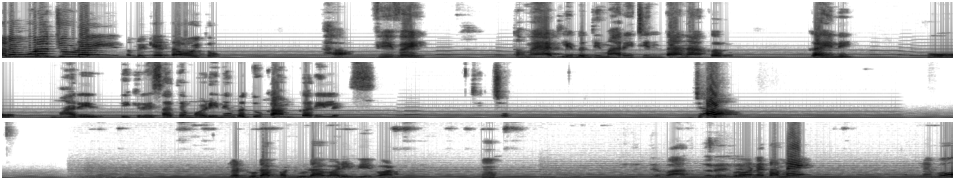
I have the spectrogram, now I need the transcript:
અને મુરત જોડાઈએ તમે કહેતા હોય તો. હા વિવય તમે આટલી બધી મારી ચિંતા ના કરો. કઈ નહીં. હું મારી દીકરી સાથે મળીને બધું કામ કરી લઈશ. ઠીક છે. જાઓ. લટુડા પટુડા વાળી વેવાણ રીતે વાત કરે છોકરોને તમે તમને બહુ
